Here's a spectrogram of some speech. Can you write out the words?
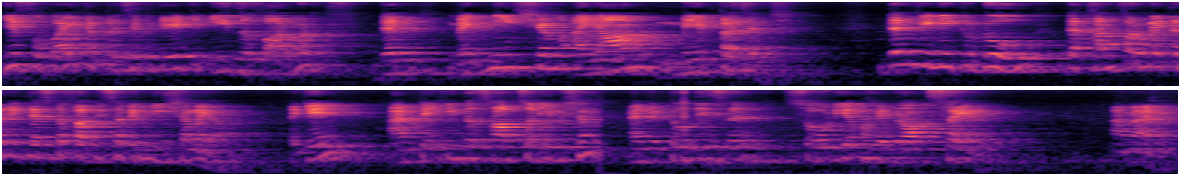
If white precipitate is formed, then magnesium ion may present. Then we need to do the confirmatory test for this magnesium ion. Again, I am taking the salt solution and to this sodium hydroxide I am adding.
